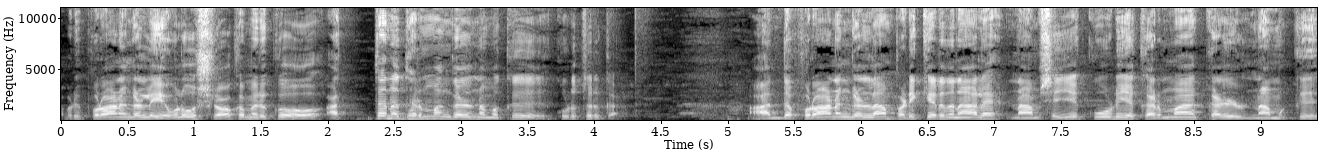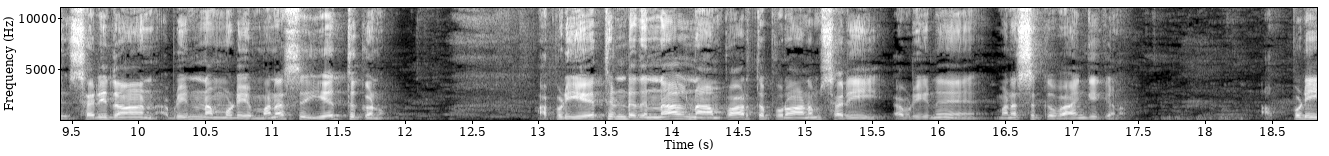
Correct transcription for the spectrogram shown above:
அப்படி புராணங்களில் எவ்வளோ ஸ்லோகம் இருக்கோ அத்தனை தர்மங்கள் நமக்கு கொடுத்துருக்கா. அந்த புராணங்கள்லாம் படிக்கிறதுனால நாம் செய்யக்கூடிய கர்மாக்கள் நமக்கு சரிதான் அப்படின்னு நம்முடைய மனசு ஏற்றுக்கணும் அப்படி ஏற்றுண்டதுனால் நாம் பார்த்த புராணம் சரி அப்படின்னு மனசுக்கு வாங்கிக்கணும். அப்படி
